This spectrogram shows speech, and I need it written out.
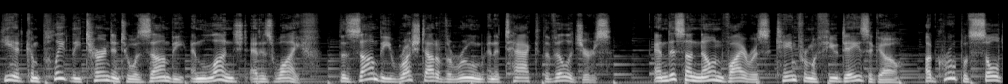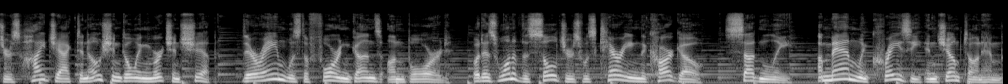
He had completely turned into a zombie and lunged at his wife. The zombie rushed out of the room and attacked the villagers. And this unknown virus came from a few days ago. A group of soldiers hijacked an ocean-going merchant ship. Their aim was the foreign guns on board. But as one of the soldiers was carrying the cargo, suddenly, a man went crazy and jumped on him.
